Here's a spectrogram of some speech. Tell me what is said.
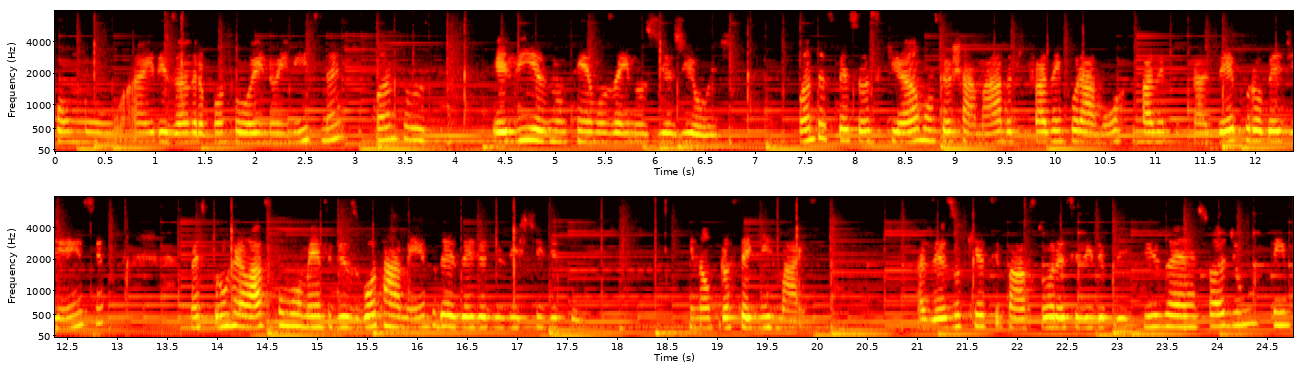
como a Elisandra pontuou aí no início, né? Quantos Elias não temos aí nos dias de hoje? Quantas pessoas que amam seu chamado, que fazem por amor, que fazem por prazer, por obediência, mas por um relato, por um momento de esgotamento, deseja desistir de tudo e não prosseguir mais. Às vezes o que esse pastor, esse líder precisa é só de um tempo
